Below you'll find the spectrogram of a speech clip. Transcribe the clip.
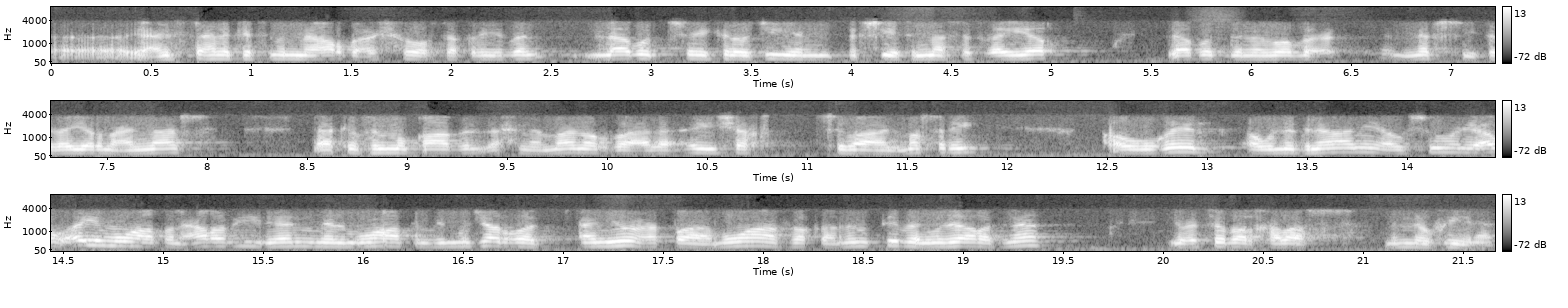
آه، يعني استهلكت منا أربع شهور تقريبا. لابد سيكولوجيا نفسية الناس تتغير. لابد أن الوضع النفسي يتغير مع الناس. لكن في المقابل إحنا ما نرضى على أي شخص سواء مصري أو غير أو لبناني أو سوري أو أي مواطن عربي لأن المواطن بمجرد أن يعطى موافقة من قبل وزارتنا يعتبر خلاص منه وفينا.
